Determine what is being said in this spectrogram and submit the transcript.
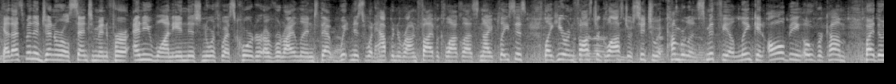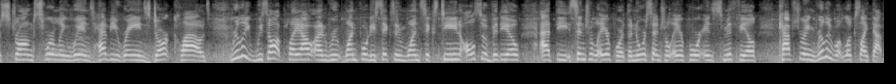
Yeah, that's been the general sentiment for anyone in this northwest corridor of Rhode Island that witnessed what happened around 5 o'clock last night. Places like here in Foster, Glocester, Scituate, Cumberland, Smithfield, Lincoln, all being overcome by those strong swirling winds, heavy rains, dark clouds. Really, we saw it play out on Route 146 and 116. Also, video at the Central Airport, the North Central Airport in Smithfield, capturing really what looks like that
